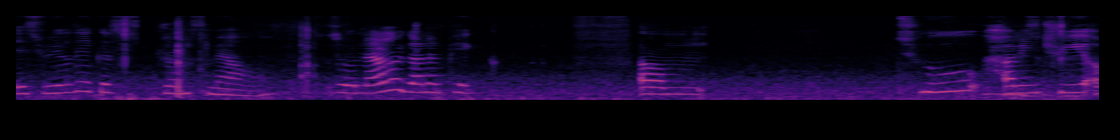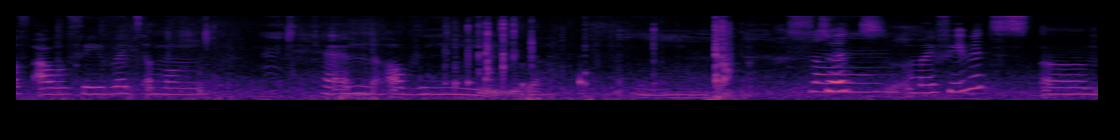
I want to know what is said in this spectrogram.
It's really like a strong smell. So now we're gonna pick um two I mean three of our favorites among ten of these. So, So it's my favorites um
